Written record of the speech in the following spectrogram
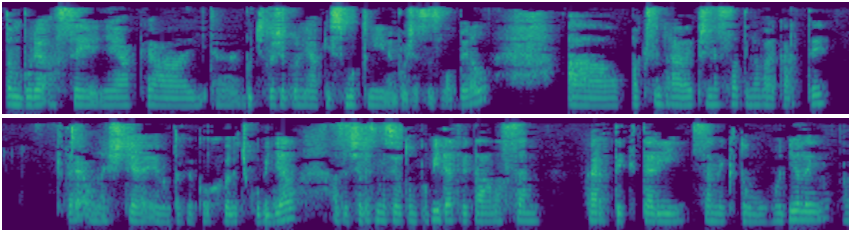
tam bude asi nějaká, eh, buď to, že byl nějaký smutný, nebo že se zlobil. A pak jsem právě přinesla ty nové karty, které on ještě jenom tak jako chviličku viděl a začali jsme si o tom povídat. Vytáhla jsem karty, které se mi k tomu hodily, eh,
